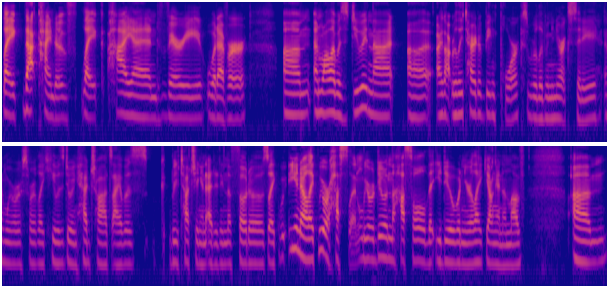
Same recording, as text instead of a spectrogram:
like that kind of like high end, very whatever. Um, and while I was doing that, uh, I got really tired of being poor because we were living in New York City and we were sort of like he was doing headshots, I was retouching and editing the photos, like you know, like we were hustling. We were doing the hustle that you do when you're like young and in love. Um,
